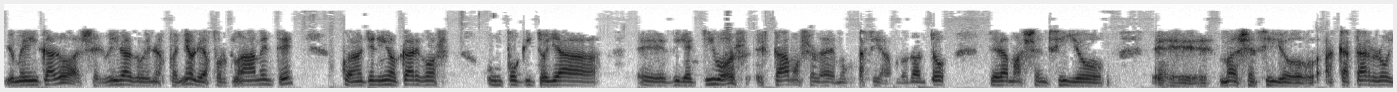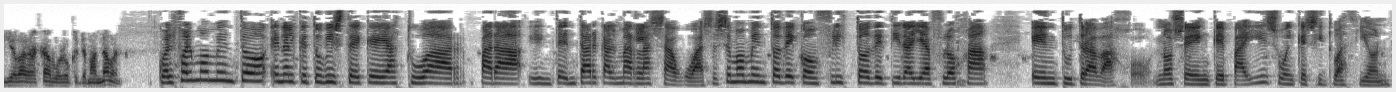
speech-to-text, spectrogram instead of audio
yo me he dedicado a servir al gobierno español y afortunadamente cuando he tenido cargos un poquito ya eh, directivos, estábamos en la democracia, por lo tanto era más sencillo, eh, más sencillo acatarlo y llevar a cabo lo que te mandaban. ¿Cuál fue el momento en el que tuviste que actuar para intentar calmar las aguas? Ese momento de conflicto, de tira y afloja en tu trabajo. No sé en qué país o en qué situación.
